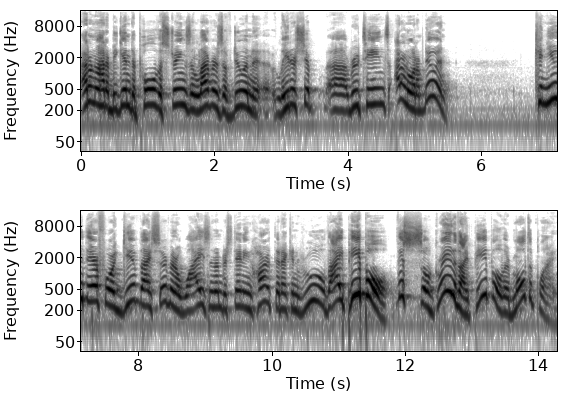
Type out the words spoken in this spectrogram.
I don't know how to begin to pull the strings and levers of doing leadership uh, routines. I don't know what I'm doing. Can you therefore give thy servant a wise and understanding heart that I can rule thy people? This is so great of thy people. They're multiplying.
